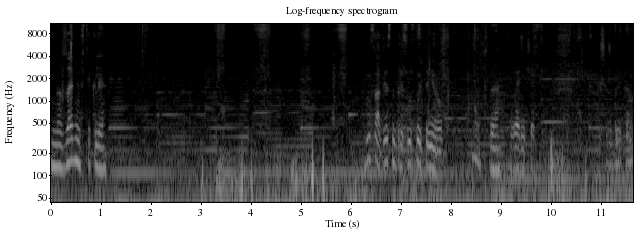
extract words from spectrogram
на заднем стекле. Ну, соответственно, присутствует тонировка Вот, да. в задней части. Сейчас бликану.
